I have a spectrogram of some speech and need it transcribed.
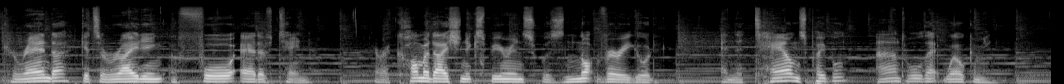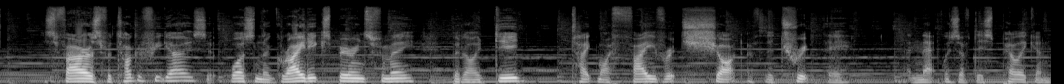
Kuranda gets a rating of 4 out of 10. Our accommodation experience was not very good, and the townspeople aren't all that welcoming. As far as photography goes, it wasn't a great experience for me, but I did take my favourite shot of the trip there, and that was of this pelican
